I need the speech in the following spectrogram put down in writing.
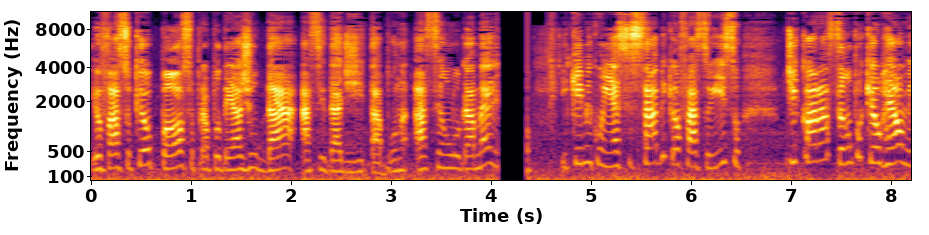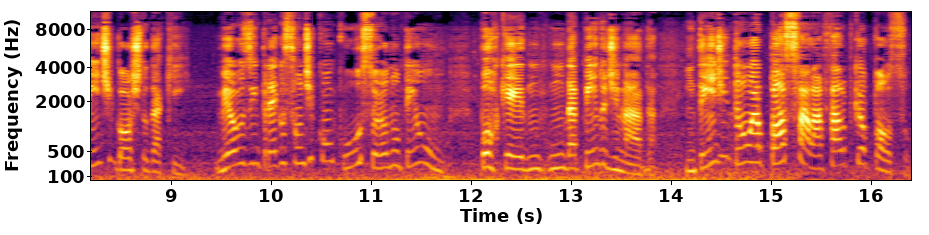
Eu faço o que eu posso para poder ajudar a cidade de Itabuna a ser um lugar melhor. E quem me conhece sabe que eu faço isso de coração, porque eu realmente gosto daqui. Meus empregos são de concurso, eu não tenho um, porque não, não dependo de nada. Entende? Então eu posso falar, falo porque eu posso.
